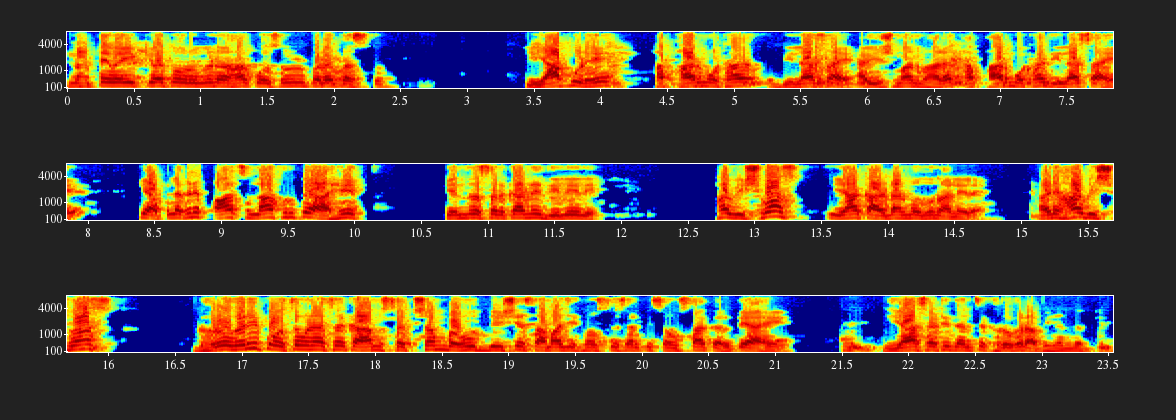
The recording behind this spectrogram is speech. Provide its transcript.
नातेवाईक किंवा तो रुग्ण हा कोसळून पडत असतो. यापुढे हा फार मोठा दिलासा आहे. आयुष्यमान भारत हा फार मोठा दिलासा आहे की आपल्याकडे पाच लाख रुपये आहेत केंद्र सरकारने दिलेले. हा विश्वास या कार्डांमधून आलेला आहे. आणि हा विश्वास घरोघरी पोहोचवण्याचं काम सक्षम बहुउद्देशीय सामाजिक संस्थेसारखी संस्था करते आहे यासाठी त्यांचं खरोखर अभिनंदन केलं.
